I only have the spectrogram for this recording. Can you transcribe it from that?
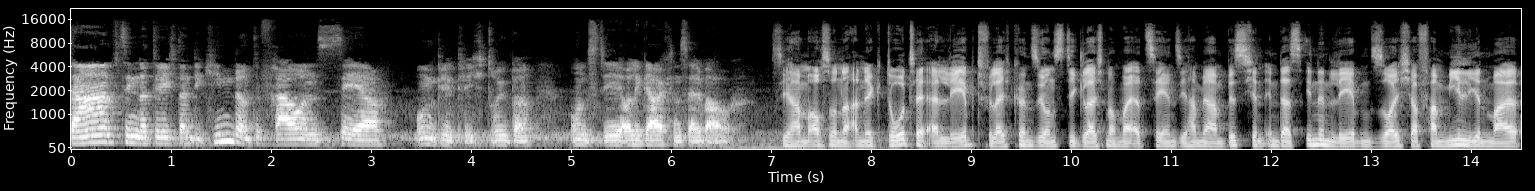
da sind natürlich dann die Kinder und die Frauen sehr unglücklich drüber und die Oligarchen selber auch. Sie haben auch so eine Anekdote erlebt. Vielleicht können Sie uns die gleich nochmal erzählen. Sie haben ja ein bisschen in das Innenleben solcher Familien mal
